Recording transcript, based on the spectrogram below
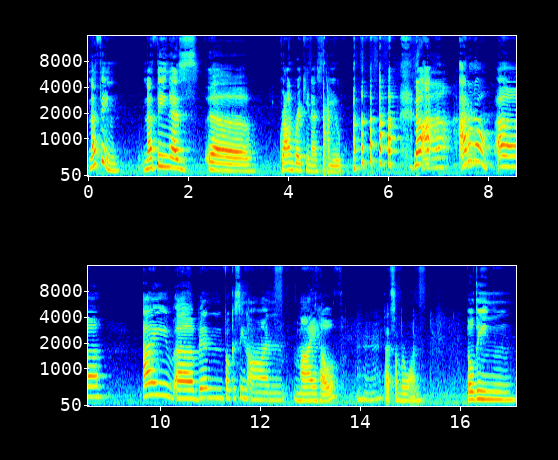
Nothing, nothing as uh, groundbreaking as you. no, I, Uh, I don't know. Uh, I've uh, been focusing on my health. mhm. That's number one. Building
